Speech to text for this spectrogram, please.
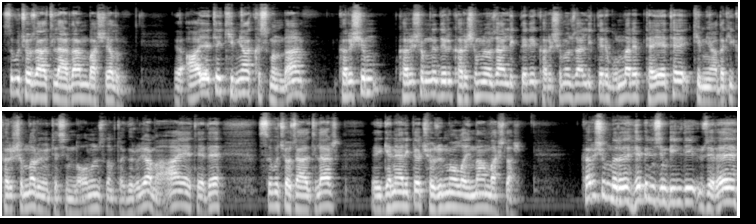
sıvı çözeltilerden başlayalım. E, AYT kimya kısmında karışım karışım nedir? Karışımın özellikleri, karışım özellikleri bunlar hep TYT kimyadaki karışımlar ünitesinde 10. sınıfta görülüyor ama AYT'de sıvı çözeltiler e, genellikle çözülme olayından başlar. Karışımları hepinizin bildiği üzere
